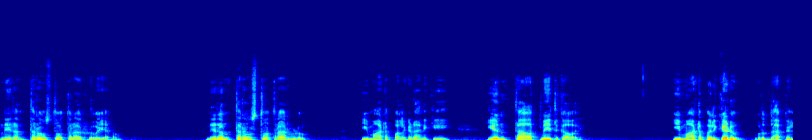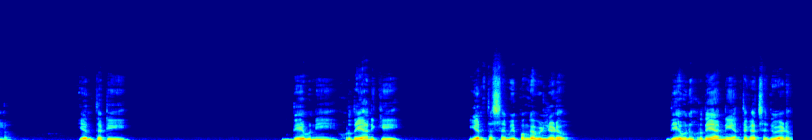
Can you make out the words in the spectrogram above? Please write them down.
నిరంతరం స్తోత్రార్హుడు అయ్యాను. నిరంతరం స్తోత్రార్హుడు. ఈ మాట పలకడానికి ఎంత ఆత్మీయత కావాలి? ఈ మాట పలికాడు వృద్ధాప్యంలో. ఎంతటి దేవుని హృదయానికి ఎంత సమీపంగా వెళ్ళాడో. దేవుని హృదయాన్ని ఎంతగా చదివాడో.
